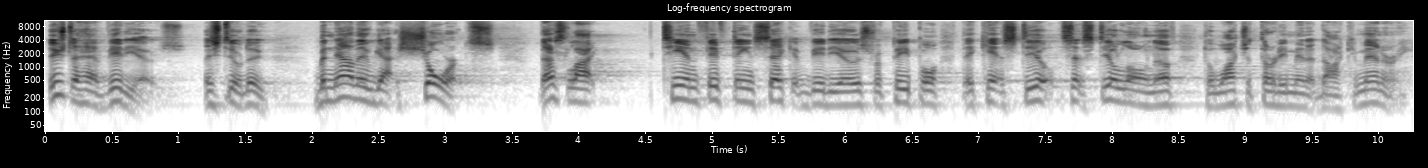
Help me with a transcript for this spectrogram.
They used to have videos, they still do, but now they've got shorts. That's like 10, 15 second videos for people that can't still, sit still long enough to watch a 30 minute documentary.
